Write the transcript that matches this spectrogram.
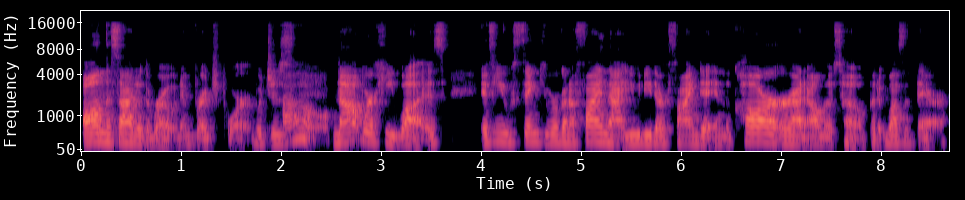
on the side of the road in Bridgeport, which is oh, not where he was. If you think you were going to find that, you would either find it in the car or at Elmo's home, but it wasn't there.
